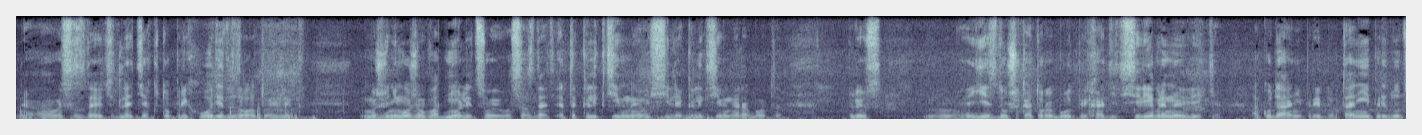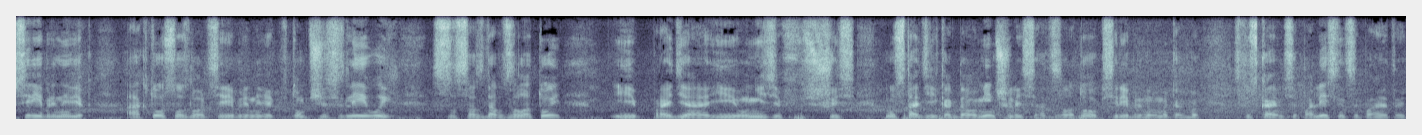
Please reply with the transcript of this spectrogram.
э, вы создаете для тех, кто приходит в золотой век, мы же не можем в одно лицо его создать. Это коллективные усилия, коллективная работа. Плюс есть души, которые будут приходить в Серебряном веке. А куда они придут? Они придут в Серебряный век. А кто создал Серебряный век? В том числе и вы, создав Золотой и пройдя и унизившись, ну, стадии, когда уменьшились от Золотого к Серебряному, мы как бы спускаемся по лестнице, по этой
